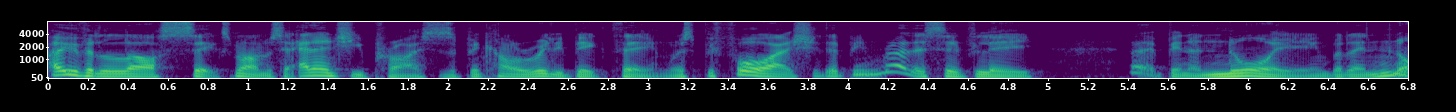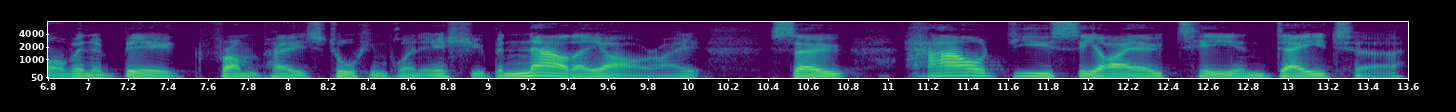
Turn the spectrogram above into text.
over the last six months, energy prices have become a really big thing. Whereas before, actually, they've been relatively, they've been annoying, but they're not been a big front page talking point issue. But now they are, right? So, how do you see IoT and data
